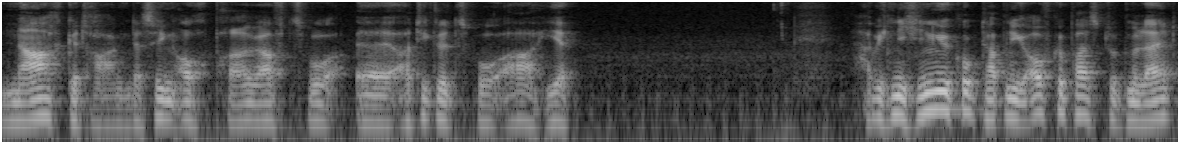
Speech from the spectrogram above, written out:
nachgetragen. Deswegen auch Paragraph 2, äh, Artikel 2a hier. Habe ich nicht hingeguckt, habe nicht aufgepasst, tut mir leid,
